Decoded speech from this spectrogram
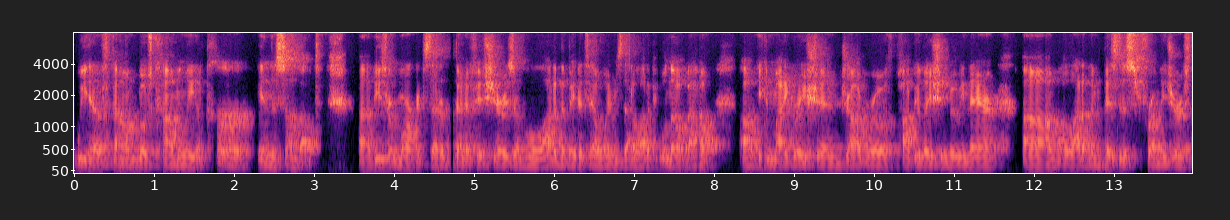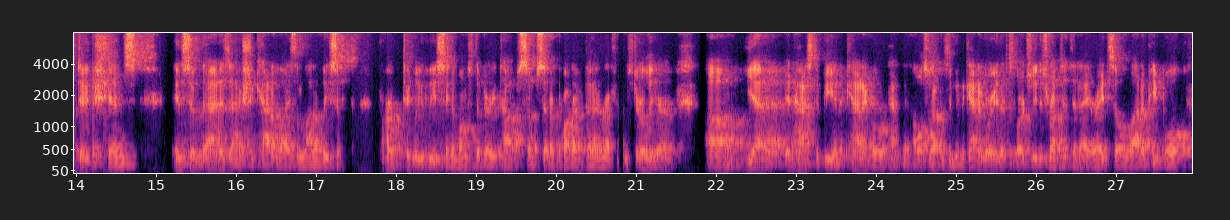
we have found most commonly occur in the Sun Belt. Uh, these are markets that are beneficiaries of a lot of the beta tailwinds that a lot of people know about uh, in migration, job growth, population moving there, um, a lot of them business friendly jurisdictions. And so that has actually catalyzed a lot of leasing particularly leasing amongst the very top subset of product that I referenced earlier. Um, yeah, it has to be in a category. It also happens to be in a category that's largely disrupted today, right? So a lot of people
